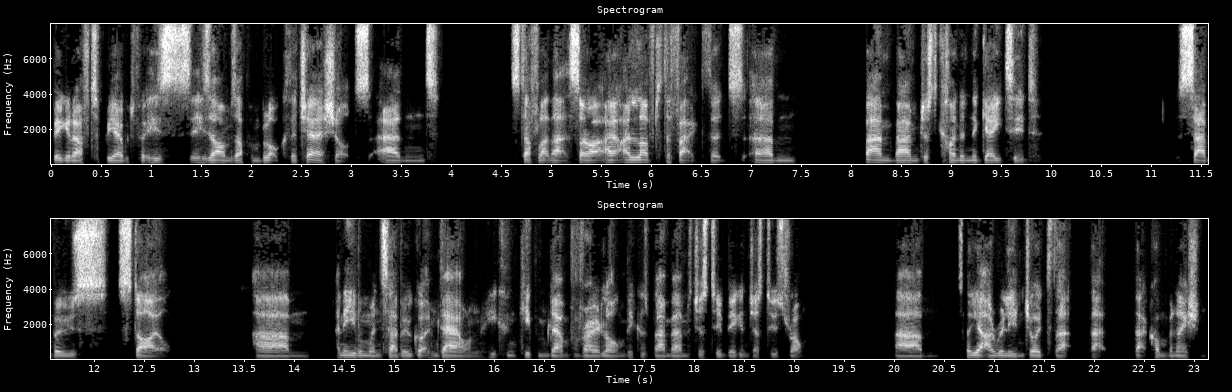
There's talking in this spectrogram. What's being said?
big enough to be able to put his his arms up and block the chair shots and stuff like that. So I, I loved the fact that um, Bam Bam just kind of negated Sabu's style. Um, and even when Sabu got him down, he couldn't keep him down for very long because Bam Bam's just too big and just too strong. Um, so yeah, I really enjoyed that that that combination.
